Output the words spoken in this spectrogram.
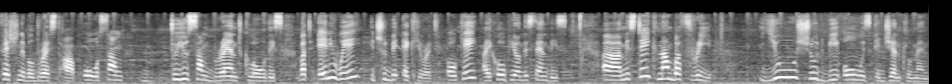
fashionable dressed up or some to use some brand clothes, but anyway, it should be accurate, okay? I hope you understand this. Uh, mistake number three, you should be always a gentleman.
